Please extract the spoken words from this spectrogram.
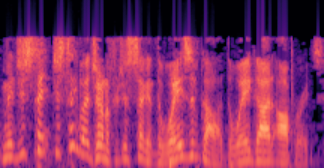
I mean, just think, just think about Jonah for just a second. The ways of God, the way God operates.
